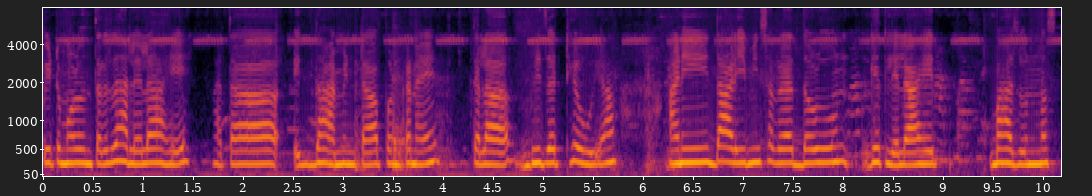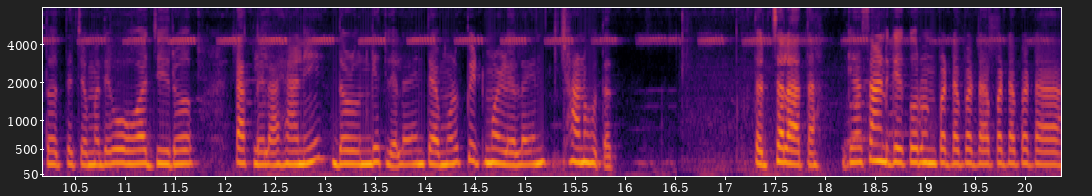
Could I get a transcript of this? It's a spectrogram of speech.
पीठ मळून तर झालेलं आहे. आता एक दहा मिनटं आपण का नाही त्याला भिजत ठेवूया. आणि डाळी मी सगळ्यात दळून घेतलेल्या आहेत. भाजून मस्त त्याच्यामध्ये ओवा जिरं टाकलेलं आहे आणि दळून घेतलेलं आहे आणि त्यामुळे पीठ मळलेलं आहे आणि छान होतात. तर चला आता घ्या सांडगे करून पटापटा पटापटा.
